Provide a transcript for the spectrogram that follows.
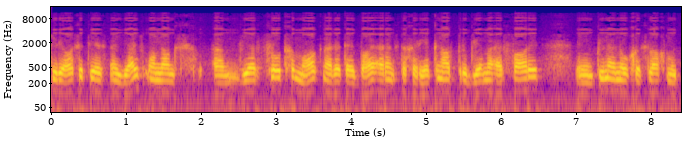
Curiosity is nou juis onlangs ehm um, weer vlot gemaak nadat hy baie ernstige rekenaarprobleme ervaar het en toe hy nog geslag moet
